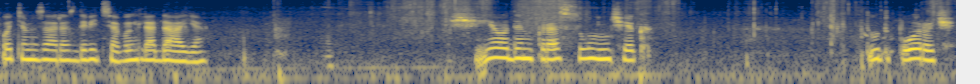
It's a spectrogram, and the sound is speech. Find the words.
Потім зараз, дивіться, виглядає ще один красунчик. Тут поруч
